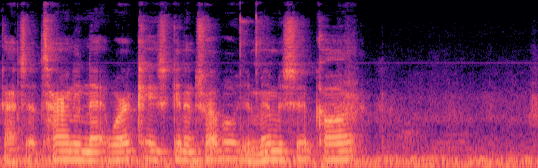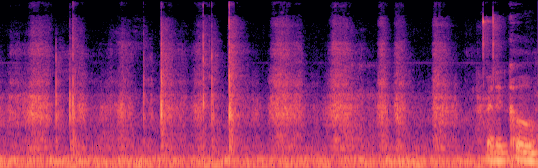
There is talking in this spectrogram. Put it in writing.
Got your attorney network in case you get in trouble, your membership card. Pretty cool.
